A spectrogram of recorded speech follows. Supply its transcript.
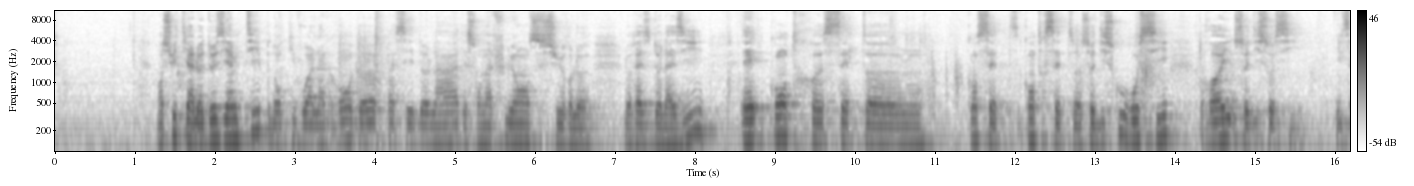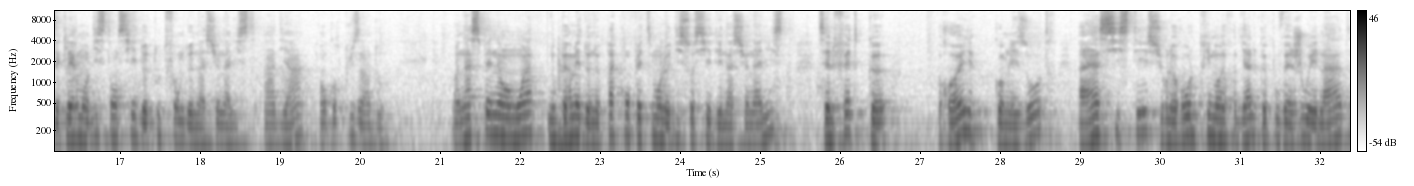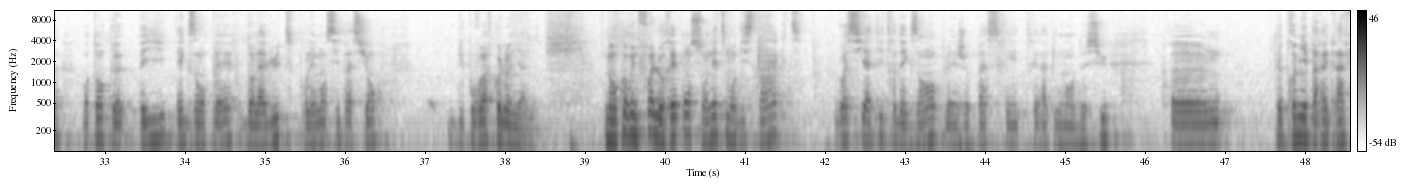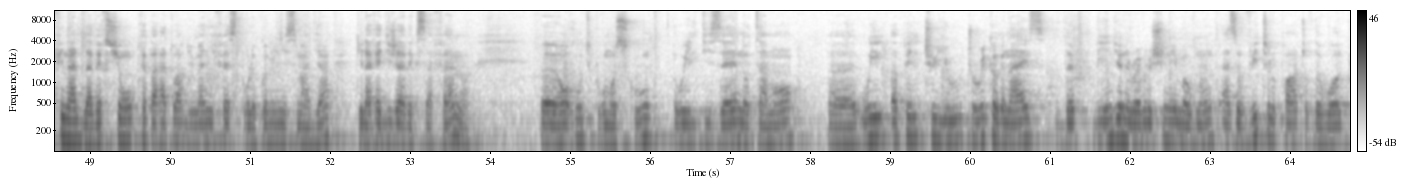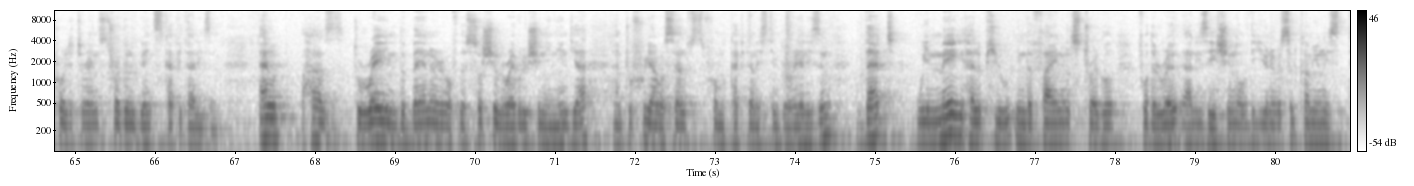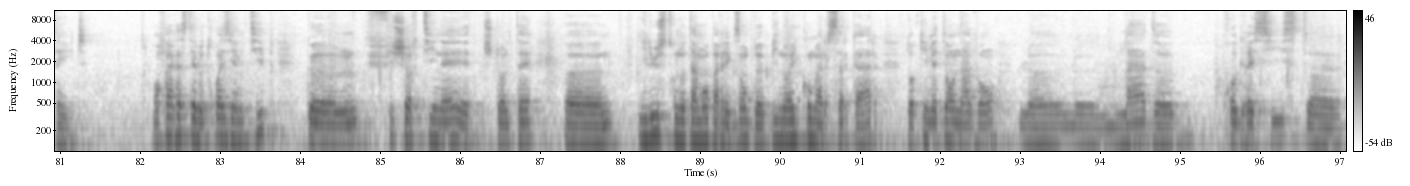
Ensuite, il y a le deuxième type, donc qui voit la grandeur passer de l'Inde et son influence sur le, le reste de l'Asie. Et contre, cette, contre ce discours aussi, Roy se dissocie. Il s'est clairement distancié de toute forme de nationaliste indien, encore plus hindou. Un aspect néanmoins nous permet de ne pas complètement le dissocier des nationalistes, c'est le fait que Roy, comme les autres, a insisté sur le rôle primordial que pouvait jouer l'Inde en tant que pays exemplaire dans la lutte pour l'émancipation du pouvoir colonial. Mais encore une fois, leurs réponses sont nettement distinctes. Voici à titre d'exemple, et je passerai très rapidement dessus, euh, le premier paragraphe final de la version préparatoire du manifeste pour le communisme indien qu'il a rédigé avec sa femme euh, en route pour Moscou, où il disait notamment uh, We appeal to you to recognize the, the Indian revolutionary movement as a vital part of the world proletarian struggle against capitalism. Help us to reign the banner of the social revolution in India and to free ourselves from capitalist imperialism. That we may help you in the final struggle for the realization of the universal communist state. Enfin, restait le troisième type que Fischer, Tinet et Stolte euh, illustrent notamment par l'exemple de Binoy Kumar Sarkar, donc qui mettait en avant l'Inde progressiste euh,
